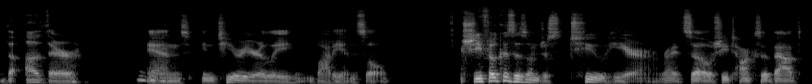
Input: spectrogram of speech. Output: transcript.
the other, mm-hmm. and interiorly body and soul. She focuses on just two here, right? So she talks about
